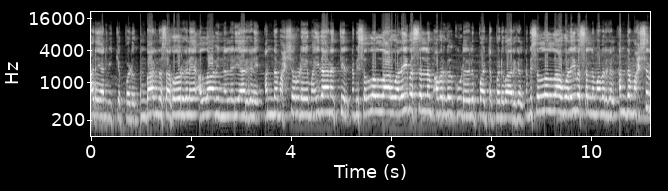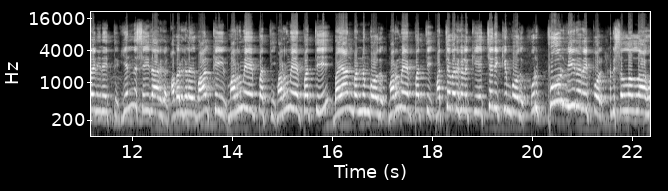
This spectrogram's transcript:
ஆடை அணிவிக்கப்படும். அன்பார்ந்த சகோதரர்களே அல்லாவின் நல்லடியார்களே அந்த மஹருடைய மைதானத்தில் நபி சொல்லாஹு அலைவசல்லம் அவர்கள் கூட எழுப்பாட்டப்படுவார்கள். நபி சொல்லாஹு அலைவசல்லம் அவர்கள் அந்த மஹரை நினைத்து என்ன செய்தார்கள்? அவர்களது வாழ்க்கையில் மறுமையை பத்தி மறுமையை பத்தி பயான் பண்ணும் போது மறுமையை பத்தி மற்றவர்களுக்கு எச்சரிக்கும் போது ஒரு போர் வீரரை போல் நபி ஸல்லல்லாஹு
